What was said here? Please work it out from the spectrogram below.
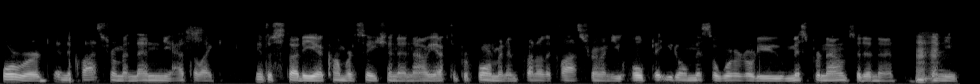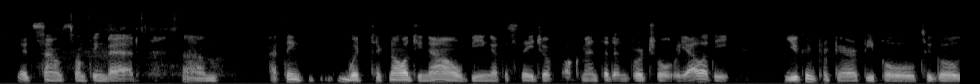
forward in the classroom and then you had to, like, you have to study a conversation and now you have to perform it in front of the classroom and you hope that you don't miss a word or you mispronounce it and it, Mhm. and you, it sounds something bad. Um, I think with technology now being at the stage of augmented and virtual reality, you can prepare people to go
